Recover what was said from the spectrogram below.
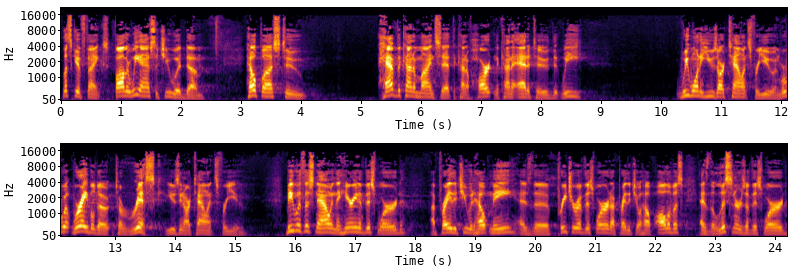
Let's give thanks. Father, we ask that you would um, help us to have the kind of mindset, the kind of heart, and the kind of attitude that we, we want to use our talents for you, and we're, we're able to, to risk using our talents for you. Be with us now in the hearing of this word. I pray that you would help me as the preacher of this word. I pray that you'll help all of us as the listeners of this word,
